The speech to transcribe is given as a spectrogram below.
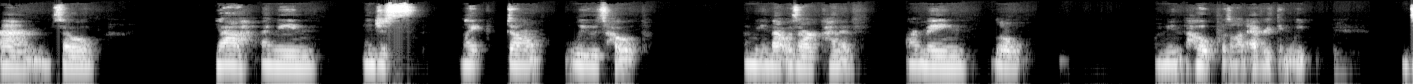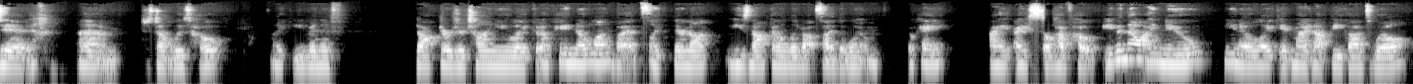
um so yeah, I mean, and just like don't lose hope. I mean, that was our kind of our main little I mean, hope was on everything we did. Um, just don't lose hope. Like even if doctors are telling you like, okay, no lung buds, like they're not, he's not going to live outside the womb. Okay. I, I still have hope. Even though I knew, you know, like it might not be God's will,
